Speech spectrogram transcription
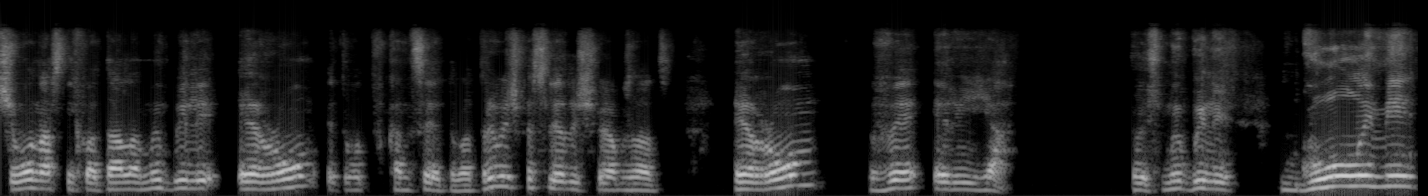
чего нас не хватало, мы были эром, это вот в конце этого отрывочка, следующий абзац, эром в эрия. То есть мы были голыми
